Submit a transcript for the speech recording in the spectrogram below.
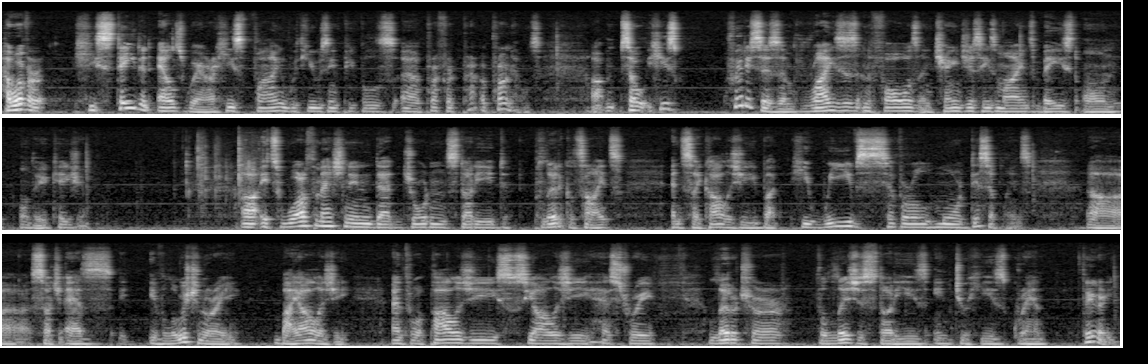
However, he stated elsewhere he's fine with using people's uh, preferred pr- pronouns. Um, so he's criticism rises and falls and changes his mind based on, on the occasion. Uh, it's worth mentioning that Jordan studied political science and psychology, but he weaves several more disciplines, uh, such as evolutionary biology, anthropology, sociology, history, literature, religious studies into his grand theory.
